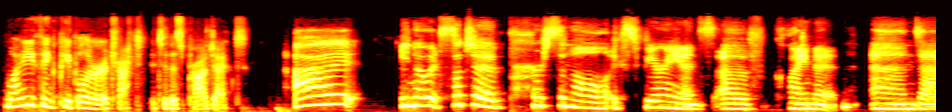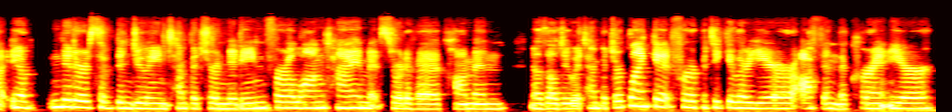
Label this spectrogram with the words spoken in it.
Why do you think people are attracted to this project? I, you know, it's such a personal experience of climate. And, uh, you know, knitters have been doing temperature knitting for a long time. It's sort of a common, you know, they'll do a temperature blanket for a particular year, often the current year.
